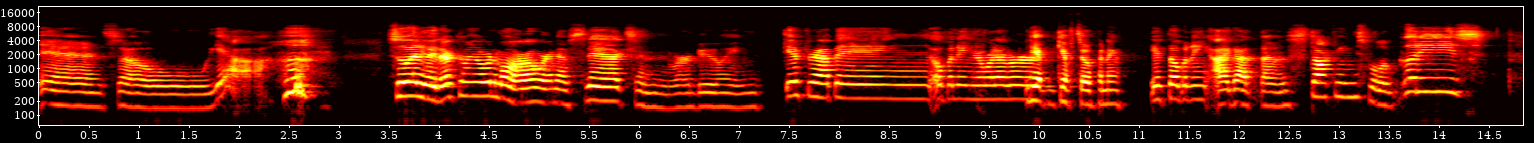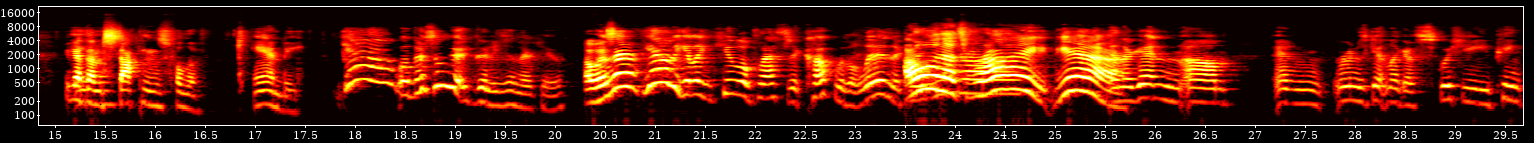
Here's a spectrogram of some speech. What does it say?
And so, yeah. so anyway, they're coming over tomorrow. We're gonna have snacks and we're doing gift wrapping, opening or whatever. Yep, gift opening. Gift opening. I got them stockings full of goodies. You got them stockings full of candy. Yeah, well, there's some good goodies in there too. Oh, is there? Yeah, they get like a cute little plastic cup with a lid. And a Oh, that's jar. right. Yeah. And they're getting um, and Runa's getting like a squishy pink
